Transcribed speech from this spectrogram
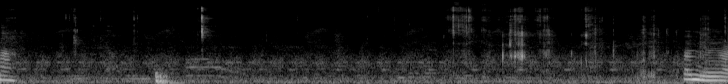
มาไม่มีอะไร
